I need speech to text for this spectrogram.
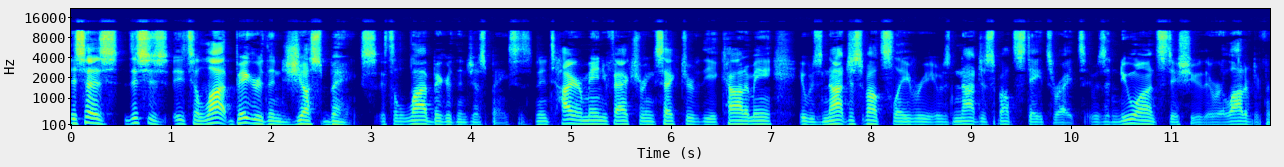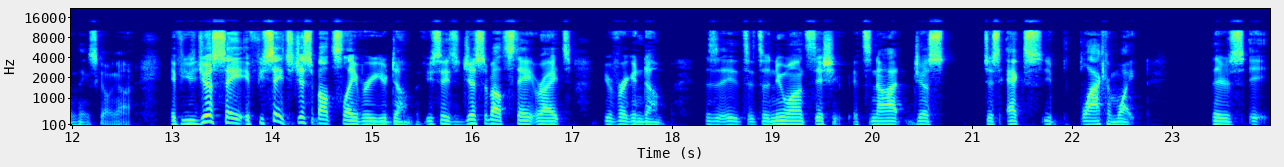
This has this is it's a lot bigger than just banks. It's a lot bigger than just banks. It's an entire manufacturing sector of the economy. It was not just about slavery. It was not just about states' rights. It was a nuanced issue. There were a lot of different things going on. If you just say if you say it's just about slavery, you're dumb. If you say it's just about state rights, you're friggin' dumb. It's it's a nuanced issue. It's not just just X black and white. There's it,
